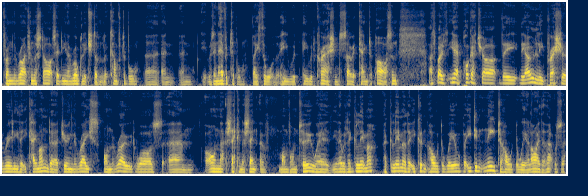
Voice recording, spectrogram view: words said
from the right from the start said, you know, Roglic doesn't look comfortable, uh, and and it was inevitable. They thought that he would he would crash, and so it came to pass. And I suppose, yeah, Pogacar, the the only pressure really that he came under during the race on the road was um, on that second ascent of Mont Ventoux, where there was a glimmer, a glimmer that he couldn't hold the wheel, but he didn't need to hold the wheel either. That was a,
